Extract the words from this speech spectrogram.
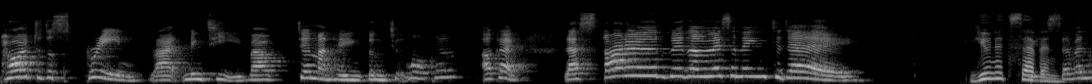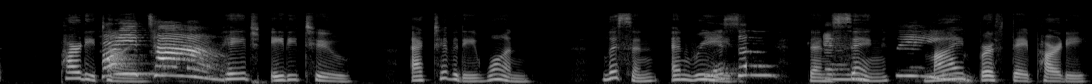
point to the screen, right? Mình chỉ vào trên màn hình từng chữ một nhé. Okay, let's start it with the listening today. Unit 7. Unit seven. Party time. Time. Page 82. Activity 1. Listen and read. Listen then and sing sing. My Birthday Party.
